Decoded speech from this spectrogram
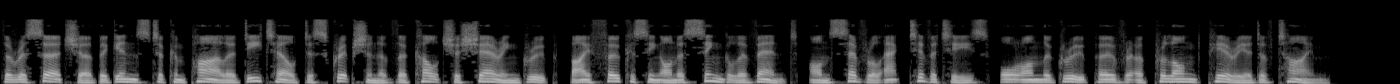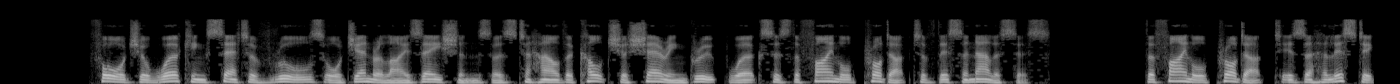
The researcher begins to compile a detailed description of the culture-sharing group, by focusing on a single event, on several activities, or on the group over a prolonged period of time forge a working set of rules or generalizations as to how the culture-sharing group works as the final product of this analysis. The final product is a holistic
